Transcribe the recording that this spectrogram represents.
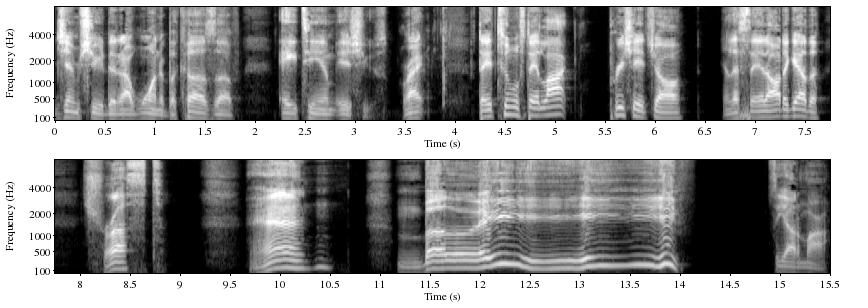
gym shoe that I wanted because of ATM issues, right? Stay tuned, stay locked. Appreciate y'all. And let's say it all together. Trust and believe. See y'all tomorrow.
